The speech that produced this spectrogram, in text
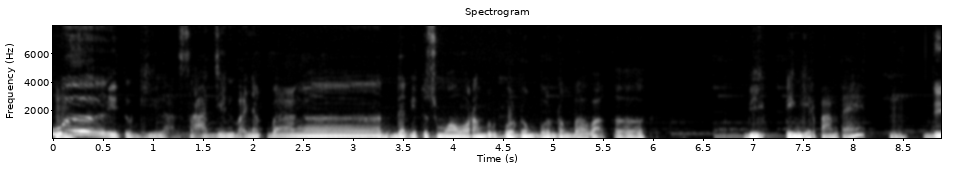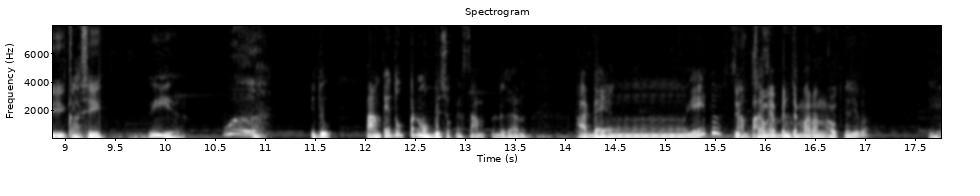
Wah itu gila, sajen banyak banget dan itu semua orang berbondong-bondong bawa ke pinggir pantai. Hmm. Dikasih. Iya. Wah itu pantai itu penuh besoknya dengan ada yang ya itu sampah sama pencemaran laut gak sih pak? Ya,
